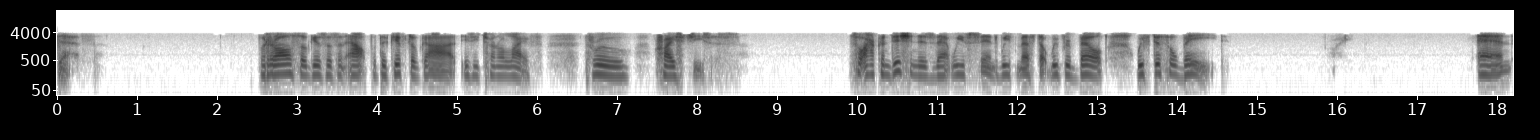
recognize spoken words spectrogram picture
death but it also gives us an out. But the gift of God is eternal life through Christ Jesus. So our condition is that we've sinned, we've messed up, we've rebelled, we've disobeyed. And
